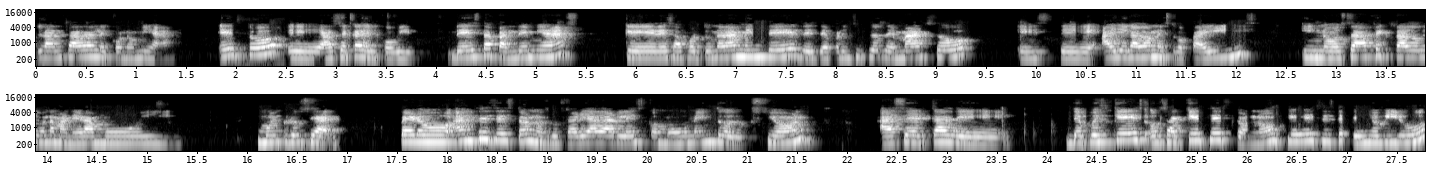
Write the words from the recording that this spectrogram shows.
lanzar a la economía. Esto eh, acerca del COVID, de esta pandemia que desafortunadamente desde principios de marzo este, ha llegado a nuestro país y nos ha afectado de una manera muy, muy crucial. Pero antes de esto nos gustaría darles como una introducción acerca de, de pues qué es, o sea, qué es esto, ¿no? ¿Qué es este pequeño virus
